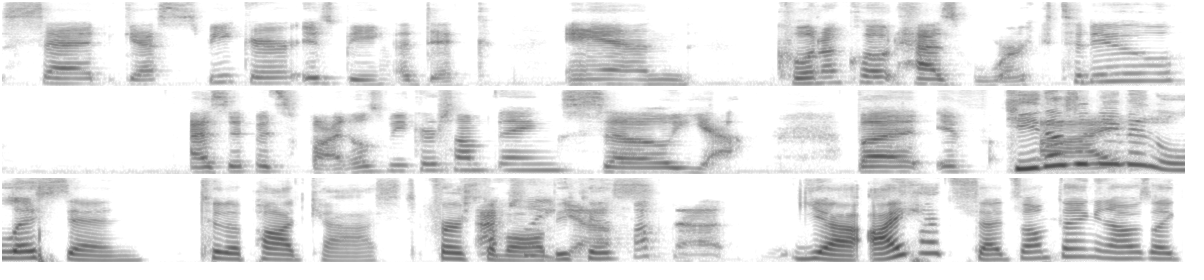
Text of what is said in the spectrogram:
said guest speaker is being a dick and quote unquote has work to do as if it's finals week or something. So, yeah. But if He doesn't I- even listen to the podcast, first of all, Actually, yeah, because that. yeah, I had said something and I was like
